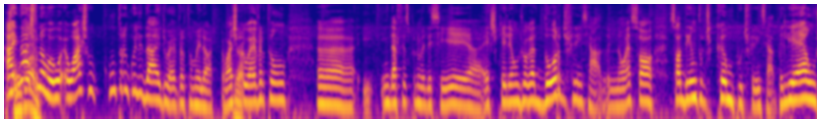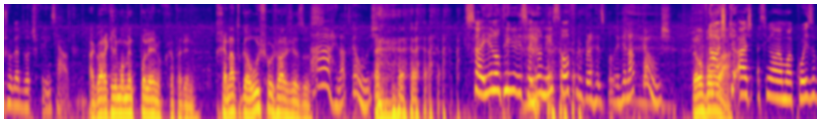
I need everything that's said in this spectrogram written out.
Ainda Concordo. acho, não, eu, eu acho com tranquilidade o Everton melhor. Eu acho É. que o Everton e- ainda fez por merecer. ah, acho que ele é um jogador diferenciado. Ele não é só, só dentro de campo diferenciado. Ele é um jogador diferenciado. Agora aquele momento polêmico, Catarina. Renato Gaúcho ou Jorge Jesus? Ah, Renato Gaúcho. isso aí eu não tenho, isso aí eu nem sofro pra responder. Renato Gaúcho. Então vamos não, lá. acho que assim, ó, é uma coisa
